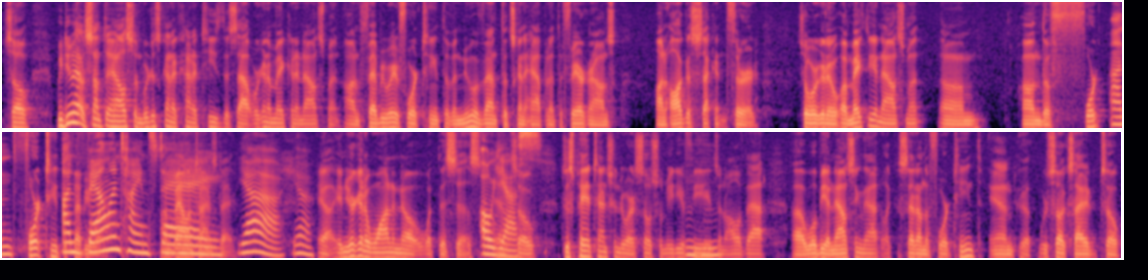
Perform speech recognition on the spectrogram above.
So we do have something else, and we're just going to kind of tease this out. We're going to make an announcement on February 14th of a new event that's going to happen at the fairgrounds on August 2nd and 3rd. So we're going to uh, make the announcement um, on the four, On 14th of on February. Valentine's Day. Valentine's Day. Yeah, yeah. Yeah, and you're going to want to know what this is. Oh, And yes. Mm-hmm. So just pay attention to our social media feeds and all of that. Uh, we'll be announcing that, like I said, on the 14th, and uh, we're so excited. So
